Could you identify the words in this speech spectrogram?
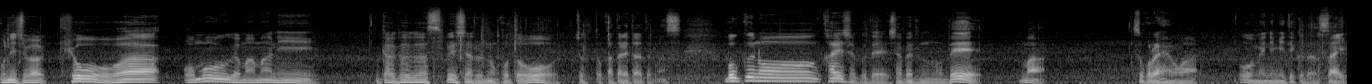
こんにちは。今日は思うがままにガガガスペシャルのことをちょっと語りたいと思います。僕の解釈で喋るのでまあそこら辺は多めに見てください。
